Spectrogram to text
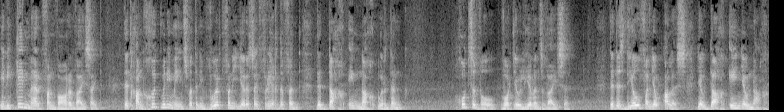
en die kenmerk van ware wysheid. Dit gaan goed met die mens wat in die woord van die Here sy vreugde vind, dit dag en nag oordink. God se wil word jou lewenswyse. Dit is deel van jou alles, jou dag en jou nag.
